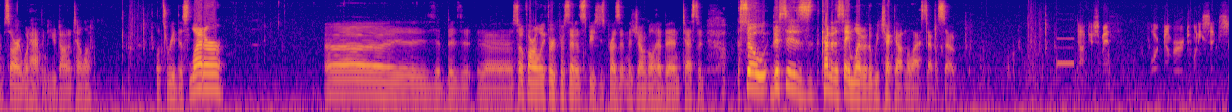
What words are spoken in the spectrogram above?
I'm sorry what happened to you, Donatello. Let's read this letter. Uh, uh, so far, only 3% of the species present in the jungle have been tested. So, this is kind of the same letter that we checked out in the last episode. Dr. Smith, report number 26.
